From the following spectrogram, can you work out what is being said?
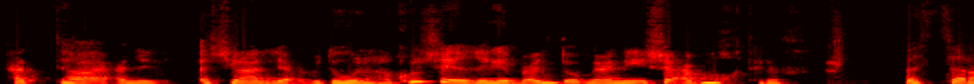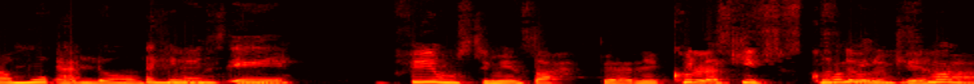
حتى يعني الأشياء اللي يعبدونها كل شيء غريب عندهم. يعني شعب مختلف. بس ترى مو يعني كلهم في الهند مسلمين. إيه في مسلمين صح؟ يعني كل أكيد كل دولة فيها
